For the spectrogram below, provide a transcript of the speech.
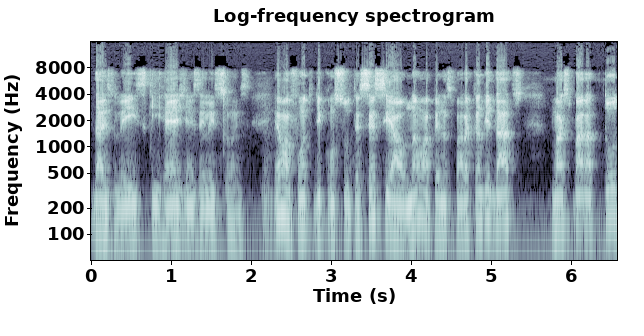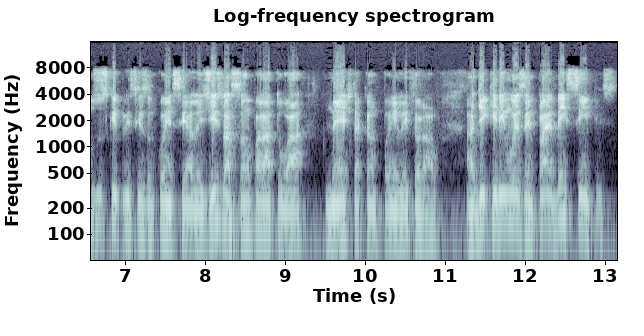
das leis que regem as eleições. É uma fonte de consulta essencial não apenas para candidatos, mas para todos os que precisam conhecer a legislação para atuar nesta campanha eleitoral. Adquirir um exemplar é bem simples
